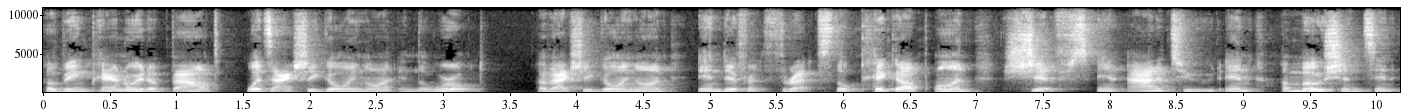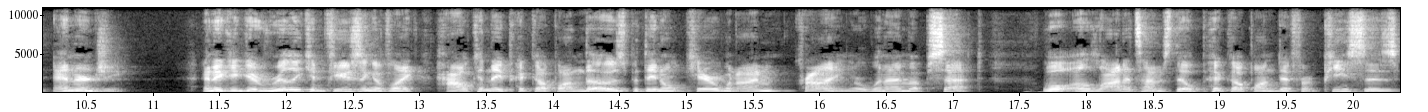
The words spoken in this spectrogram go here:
of being paranoid about what's actually going on in the world, of actually going on in different threats. They'll pick up on shifts in attitude, in emotions, in energy. And it can get really confusing of like, how can they pick up on those, but they don't care when I'm crying or when I'm upset? Well, a lot of times they'll pick up on different pieces,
